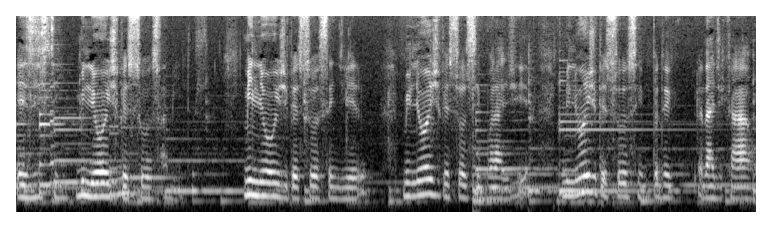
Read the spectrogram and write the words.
existem milhões de pessoas famintas, milhões de pessoas sem dinheiro, milhões de pessoas sem moradia, milhões de pessoas sem poder andar de carro.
